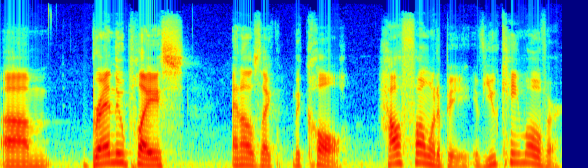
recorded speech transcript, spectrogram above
um, brand new place. And I was like, Nicole, how fun would it be if you came over?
